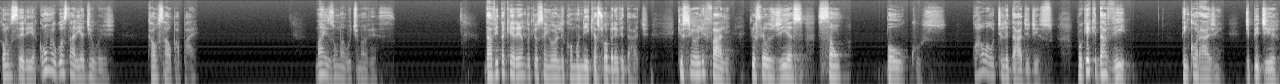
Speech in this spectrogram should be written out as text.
como seria, como eu gostaria de hoje calçar o papai. Mais uma última vez. Davi está querendo que o Senhor lhe comunique a sua brevidade, que o Senhor lhe fale que os seus dias são poucos. Qual a utilidade disso? Por que que Davi tem coragem de pedir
